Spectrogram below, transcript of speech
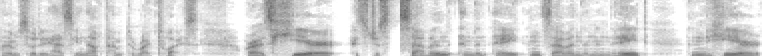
time so that it has enough time to write twice. Whereas here, it's just 7 and then 8 and 7 and then 8. And here,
